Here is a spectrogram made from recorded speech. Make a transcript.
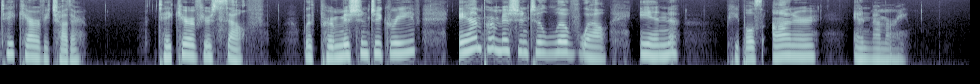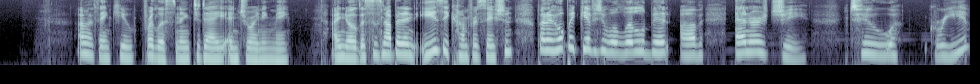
Take care of each other. Take care of yourself with permission to grieve and permission to live well in people's honor and memory. I want to thank you for listening today and joining me. I know this has not been an easy conversation, but I hope it gives you a little bit of energy to grieve,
